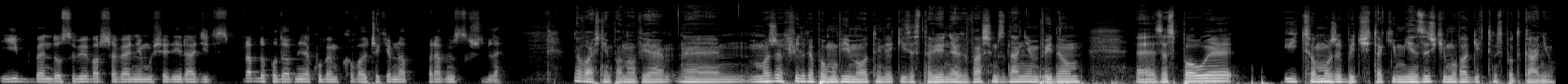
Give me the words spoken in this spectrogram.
i będą sobie warszawianie musieli radzić z prawdopodobnie Jakubem Kowalczykiem na prawym skrzydle. No właśnie, panowie, może chwilkę pomówimy o tym, w jakich zestawieniach waszym zdaniem wyjdą e, zespoły i co może być takim języczkiem uwagi w tym spotkaniu.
